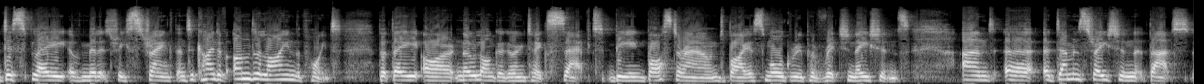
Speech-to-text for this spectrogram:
display of military strength and to kind of underline the point that they are no longer going to accept being bossed around by a small group of rich nations. And uh, a demonstration that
